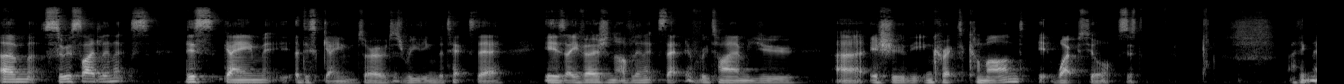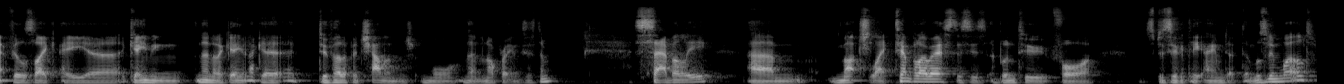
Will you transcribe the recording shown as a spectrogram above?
Um, Suicide Linux. This game, uh, this game. Sorry, I was just reading the text there is a version of Linux that every time you uh, issue the incorrect command, it wipes your system. I think that feels like a uh, gaming, no, not a game, like a, developer challenge more than an operating system. Sabily, um, much like Temple OS, this is Ubuntu for specifically aimed at the Muslim world.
